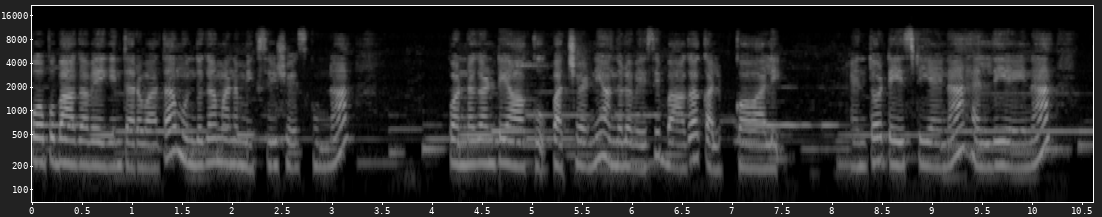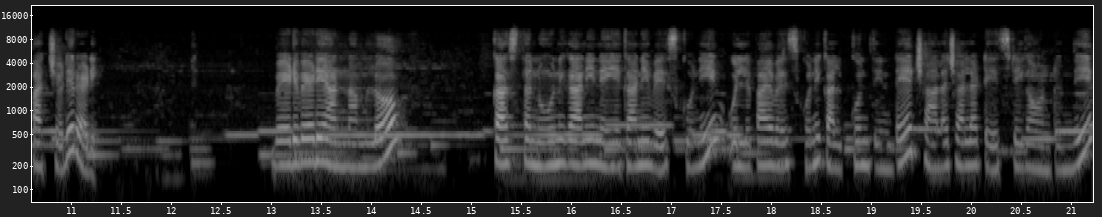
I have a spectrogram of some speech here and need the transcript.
పోపు బాగా వేగిన తర్వాత ముందుగా మనం మిక్సీ చేసుకున్న పొన్నగంటి ఆకు పచ్చడిని అందులో వేసి బాగా కలుపుకోవాలి. ఎంతో టేస్టీ అయిన హెల్దీ అయిన పచ్చడి రెడీ. వేడివేడి అన్నంలో కాస్త నూనె కానీ నెయ్యి కానీ వేసుకుని ఉల్లిపాయ వేసుకొని కలుపుకొని తింటే చాలా చాలా టేస్టీగా ఉంటుంది.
